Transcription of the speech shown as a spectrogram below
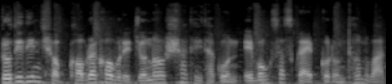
প্রতিদিন সব খবরাখবরের জন্য সাথেই থাকুন এবং সাবস্ক্রাইব করুন। ধন্যবাদ।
